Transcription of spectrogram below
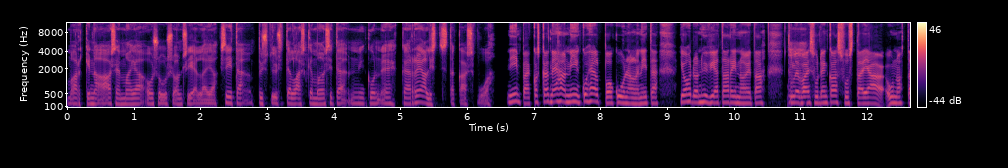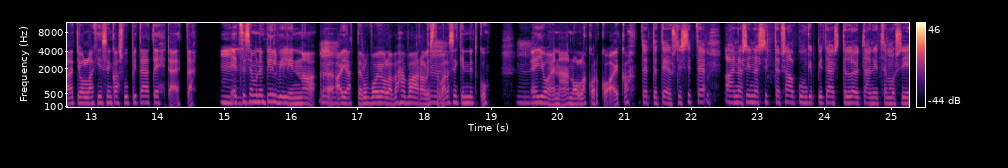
markkina-asema ja osuus on siellä ja siitä pystyy sitten laskemaan sitä niin kuin ehkä realistista kasvua. Niinpä, koska nehän on niin kuin helppoa kuunnella niitä johdon hyviä tarinoita tulevaisuuden kasvusta ja unohtaa, että jollakin sen kasvu pitää tehdä, että – Mm. Että se semmoinen pilvilinna-ajattelu mm. voi olla vähän vaarallista, mm. varsinkin nyt kun mm. ei ole enää nollakorkoaika. Että tietysti sitten aina sinne sitten salkuunkin pitää sitten löytää niitä semmoisia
